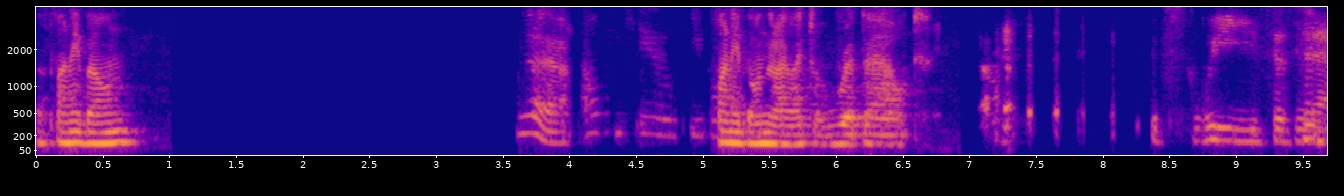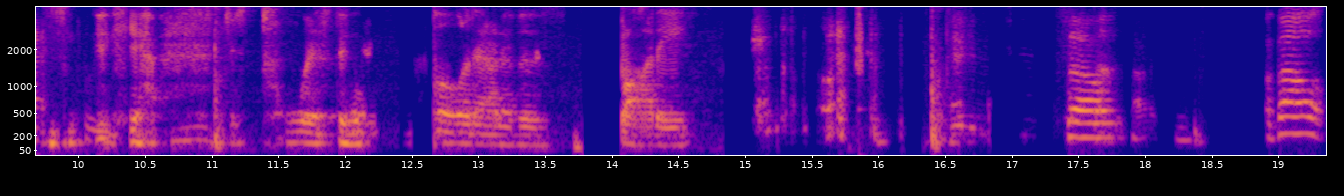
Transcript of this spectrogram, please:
A funny bone. Yeah. Only two people. Funny bone that I like to rip out. It squeezes his neck. yeah. Just twist and pull it out of his body. So, about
